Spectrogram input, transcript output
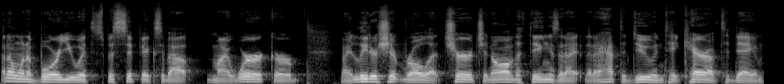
I don't want to bore you with specifics about my work or my leadership role at church and all the things that I that I have to do and take care of today.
